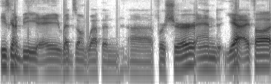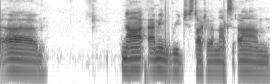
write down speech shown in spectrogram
he's going to be a red zone weapon uh, for sure. And yeah, I thought uh, not. I mean, we just talked about Knox. Um,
